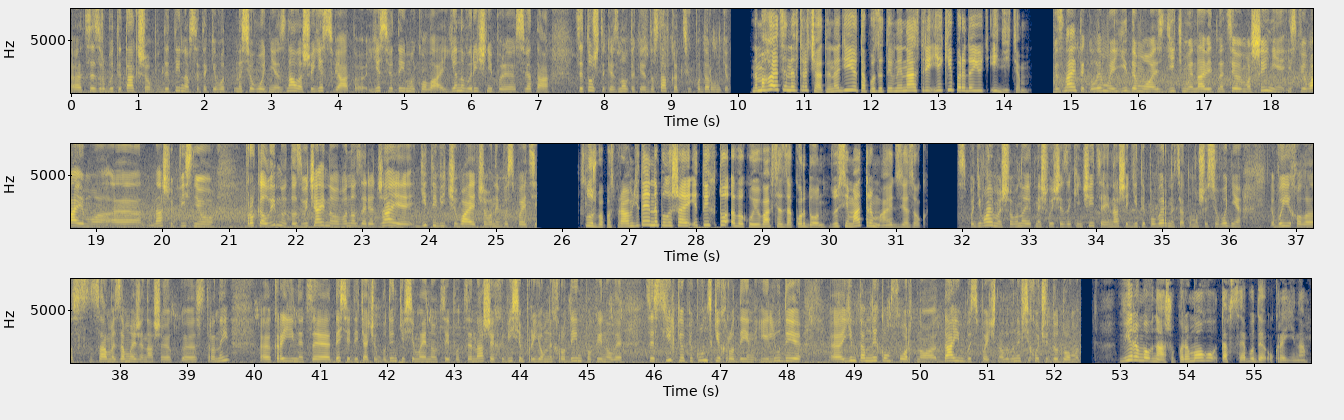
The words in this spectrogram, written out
е, це зробити так, щоб дитина все-таки от на сьогодні знала, що є свято, є святий Миколай, є новорічні е, свята. Це теж таки знов таки доставка цих подарунків. Намагаються не втрачати надію та позитивний настрій, які передають і дітям. Ви знаєте, коли ми їдемо з дітьми навіть на цій машині і співаємо е, нашу пісню про калину, то звичайно воно заряджає. Діти відчувають, що вони в безпеці. Служба по справам дітей не полишає і тих, хто евакуювався за кордон. З усіма тримають зв'язок. Сподіваємось, що воно якнайшвидше закінчиться і наші діти повернуться, тому що сьогодні виїхало саме за межі нашої е, страни е, країни. Це 10 дитячих будинків сімейного типу, це наших 8 прийомних родин покинули. Це стільки опікунських родин, і люди е, їм там некомфортно, да, їм безпечно, але вони всі хочуть додому. Віримо в нашу перемогу та все буде Україна.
